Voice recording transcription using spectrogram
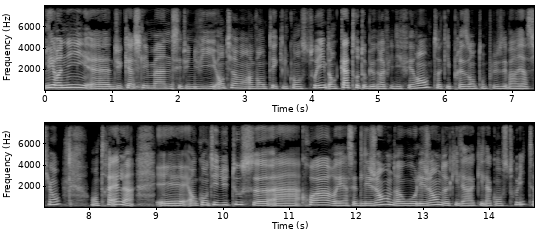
L'ironie euh, du Liman, c'est une vie entièrement inventée qu'il construit dans quatre autobiographies différentes qui présentent en plus des variations entre elles. Et on continue tous euh, à croire à cette légende ou aux légendes qu'il a, construites.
